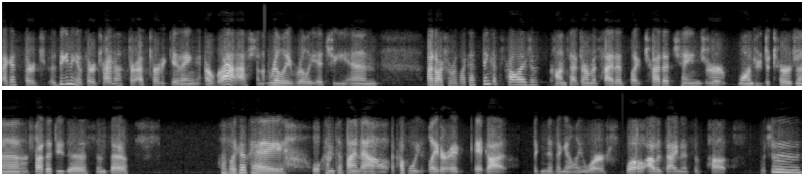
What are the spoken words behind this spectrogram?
I guess third, beginning of third trimester, I started getting a rash and really, really itchy, and my doctor was like, I think it's probably just contact dermatitis. Like, try to change your laundry detergent or try to do this, and so I was like, okay. We'll come to find out, a couple weeks later, it, it got significantly worse. Well, I was diagnosed with PUPPS, which is. Mm,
